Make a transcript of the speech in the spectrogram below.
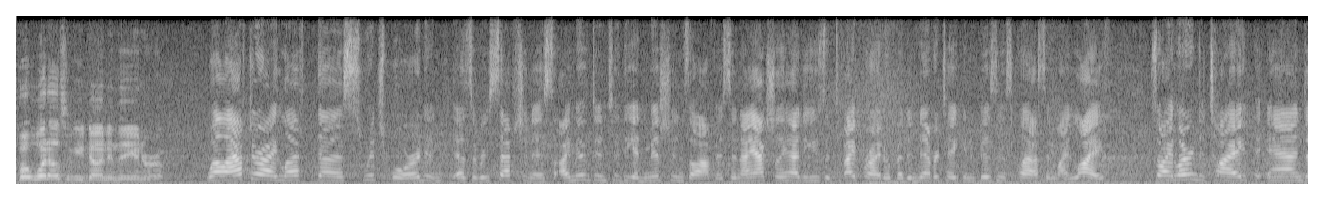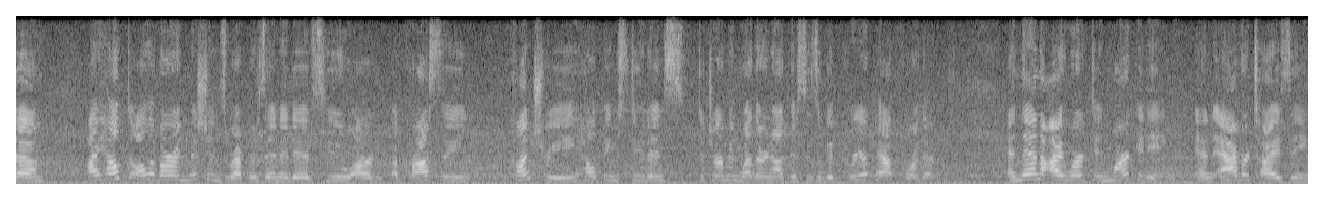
But what else have you done in the interim? Well, after I left the switchboard and as a receptionist, I moved into the admissions office, and I actually had to use a typewriter, but had never taken a business class in my life. So I learned to type, and um, I helped all of our admissions representatives who are across the country helping students determine whether or not this is a good career path for them. And then I worked in marketing and advertising,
